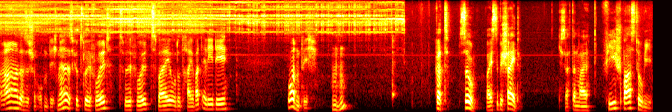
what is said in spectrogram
Ah, das ist schon ordentlich, ne? Das ist für 12 Volt. 12 Volt, 2 oder 3 Watt LED. Ordentlich. Mhm. Gut, so, weißt du Bescheid. Ich sag dann mal viel Spaß, Tobi.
